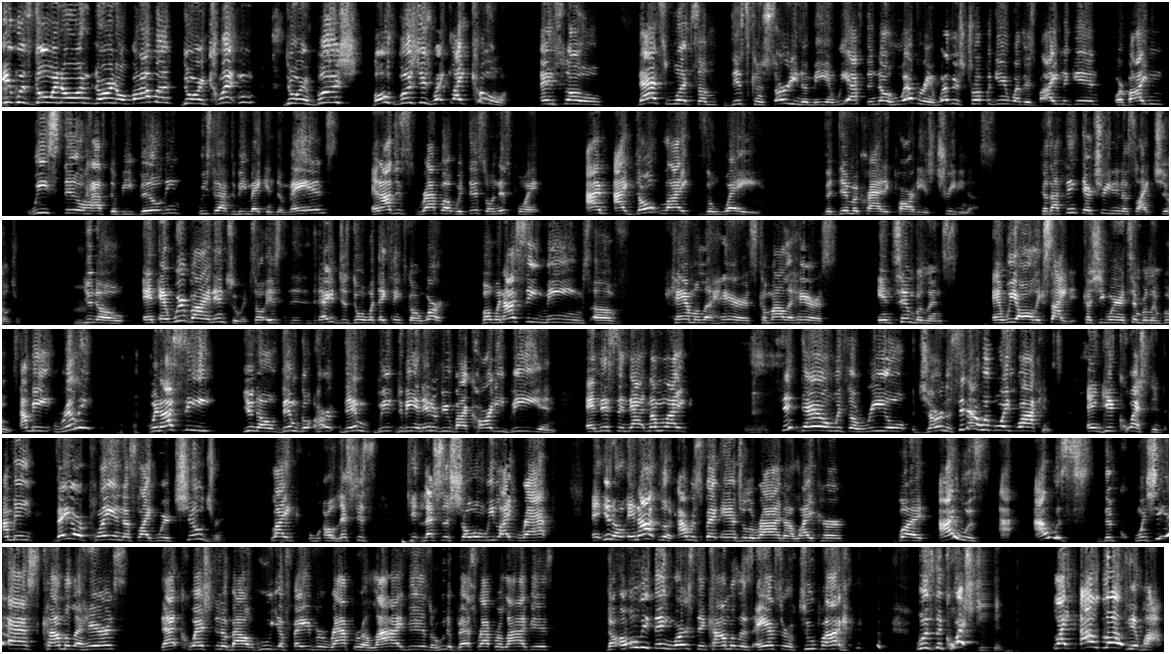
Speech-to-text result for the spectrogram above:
it was going on during Obama, during Clinton, during Bush, both Bushes, right? Like, come on. And so that's what's uh, disconcerting to me. And we have to know whoever in, whether it's Trump again, whether it's Biden again or Biden, we still have to be building. We still have to be making demands. And I'll just wrap up with this on this point. I'm I don't like the way the Democratic Party is treating us. Because I think they're treating us like children. Mm. You know, and and we're buying into it. So it's they just doing what they think is gonna work. But when I see memes of Kamala Harris, Kamala Harris in Timberlands, and we all excited because she wearing Timberland boots. I mean, really? when I see, you know, them go her them be, being interviewed by Cardi B and and this and that, and I'm like, sit down with a real journalist, sit down with Boyce Watkins and get questioned. I mean, they are playing us like we're children. Like, oh, let's just get, let's just show them we like rap. And, you know, and I look, I respect Angela Rye and I like her, but I was, I, I was the when she asked Kamala Harris that question about who your favorite rapper alive is or who the best rapper alive is, the only thing worse than Kamala's answer of Tupac was the question. Like, I love hip hop.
